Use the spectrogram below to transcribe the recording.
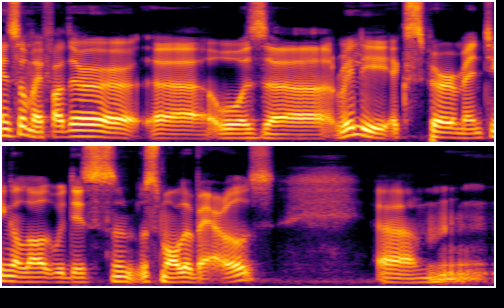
And so my father uh, was uh, really experimenting a lot with these smaller barrels. Um,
